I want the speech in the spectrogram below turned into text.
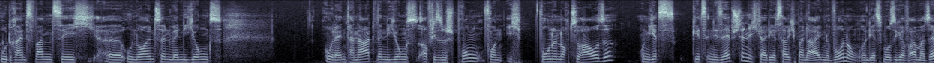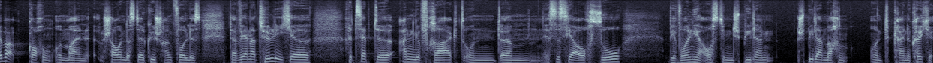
U23, äh, U19, wenn die Jungs oder Internat, wenn die Jungs auf diesen Sprung von ich wohne noch zu Hause und jetzt geht es in die Selbstständigkeit, jetzt habe ich meine eigene Wohnung und jetzt muss ich auf einmal selber kochen und mal schauen, dass der Kühlschrank voll ist. Da werden natürlich äh, Rezepte angefragt und ähm, es ist ja auch so, wir wollen ja aus den Spielern Spielern machen und keine Köche.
